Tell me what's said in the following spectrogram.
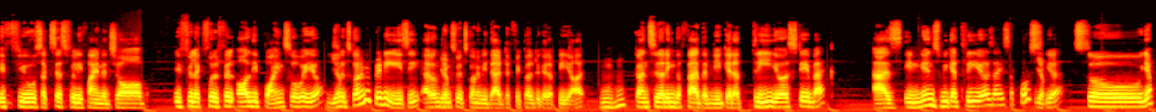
if you successfully find a job if you like fulfill all the points over here Yep. so it's going to be pretty easy i don't Yep. think so it's going to be that difficult to get a pr Mm-hmm. considering the fact that we get a three year stay back as indians we get three years i suppose Yep. yeah so yep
